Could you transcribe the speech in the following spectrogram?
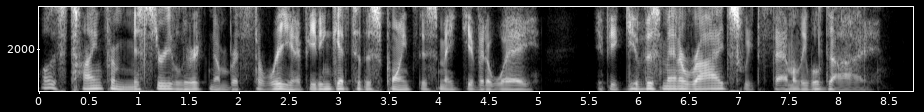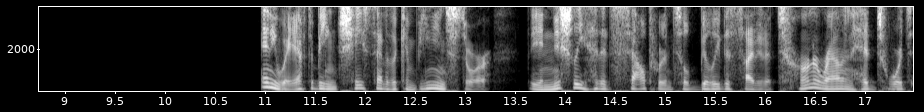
Well, it's time for mystery lyric number three, and if you didn't get to this point, this may give it away. If you give this man a ride, sweet family will die. Anyway, after being chased out of the convenience store, they initially headed southward until Billy decided to turn around and head towards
